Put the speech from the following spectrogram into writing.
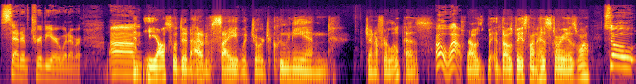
set of trivia or whatever. Um, he also did Out of Sight with George Clooney and Jennifer Lopez. Oh wow, that was that was based on his story as well. So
